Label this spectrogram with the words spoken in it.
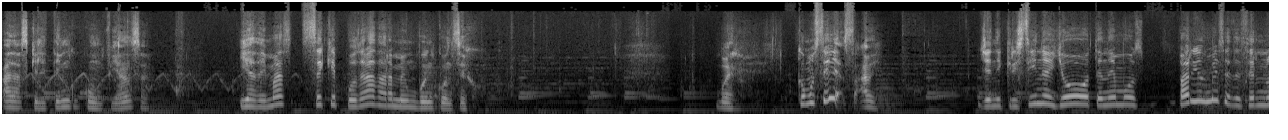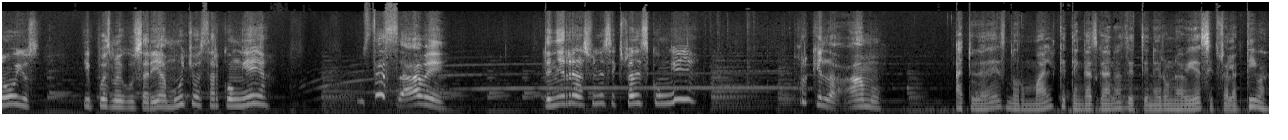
a las que le tengo confianza. Y además sé que podrá darme un buen consejo. Bueno, como usted ya sabe, Jenny Cristina y yo tenemos varios meses de ser novios Y pues me gustaría mucho estar con ella. Usted sabe, tener relaciones sexuales con ella. Porque la amo. A tu edad es normal que tengas ganas de tener una vida sexual activa.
